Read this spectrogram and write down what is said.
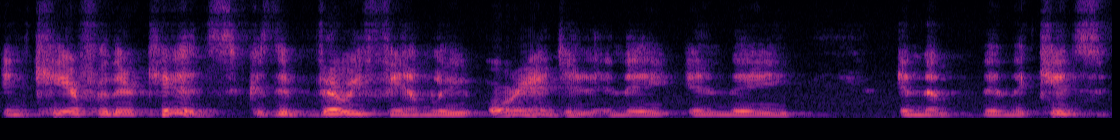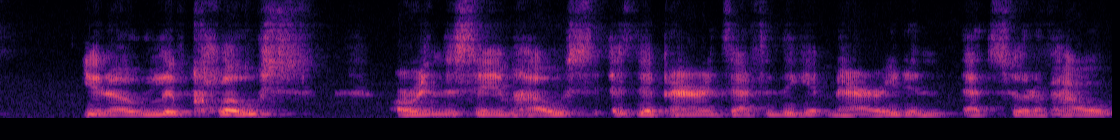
and care for their kids because they're very family oriented and they and they and the and the kids you know live close or in the same house as their parents after they get married, and that's sort of how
